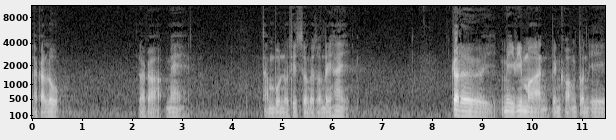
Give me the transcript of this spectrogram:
แล้วก็ลูก แล้วก็แม่ ทำบุญอุทิศส่วนกุศลไปให้ ก็เลยมีวิมานเป็นของตนเอง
